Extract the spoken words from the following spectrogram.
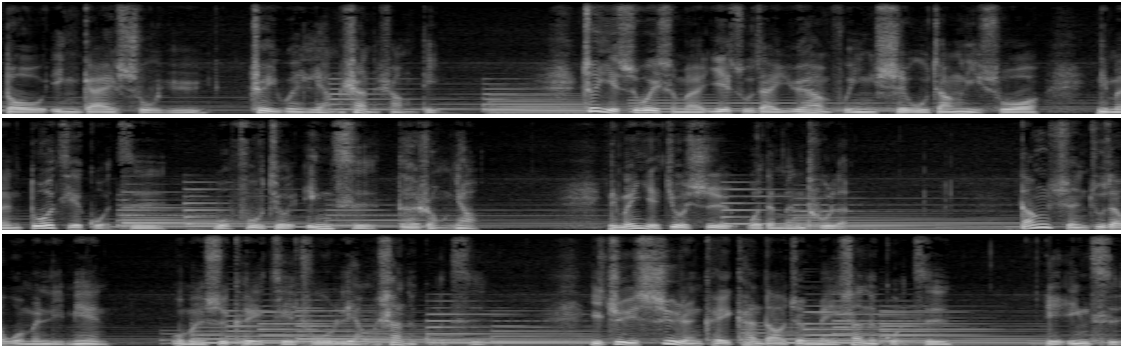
都应该属于这位良善的上帝。这也是为什么耶稣在约翰福音十五章里说：“你们多结果子，我父就因此得荣耀。你们也就是我的门徒了。”当神住在我们里面，我们是可以结出良善的果子，以至于世人可以看到这美善的果子。也因此，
